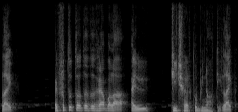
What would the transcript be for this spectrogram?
like, ai făcut toată treaba la I teach her to be naughty, like,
